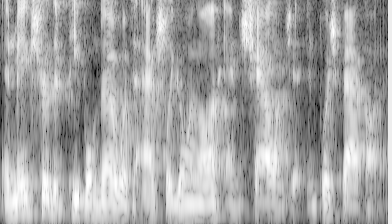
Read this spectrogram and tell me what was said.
and make sure that people know what's actually going on and challenge it and push back on it.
